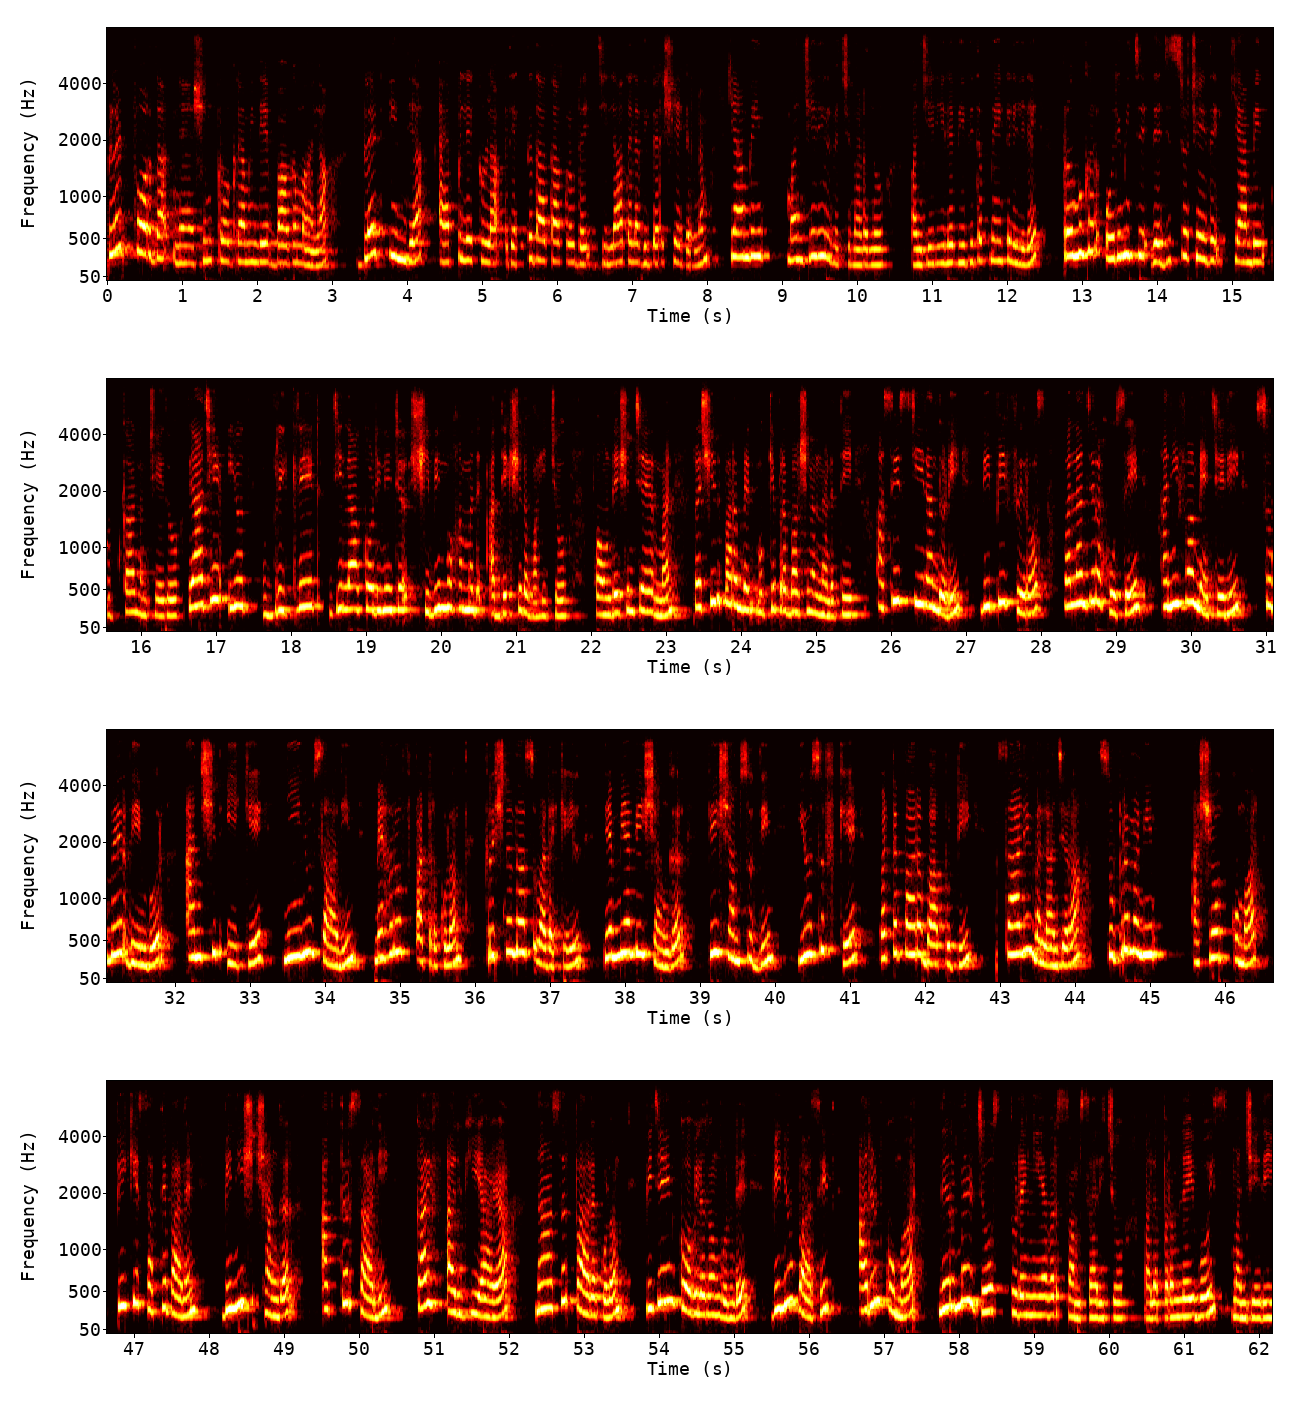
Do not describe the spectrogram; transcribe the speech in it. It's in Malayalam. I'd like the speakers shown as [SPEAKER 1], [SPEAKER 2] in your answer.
[SPEAKER 1] ബ്ലഡ് ഫോർ ദ നേഷൻ പ്രോഗ്രാമിന്റെ ഭാഗമായ ബ്ലഡ് ഇന്ത്യ ആപ്പിലേക്കുള്ള രക്തദാതാക്കളുടെ ജില്ലാതല വിവരശേഖരണം ക്യാമ്പയിൻ മഞ്ചേരിയിൽ വെച്ച് നടന്നു. മഞ്ചേരിയിലെ വിവിധ മേഖലയിലെ പ്രമുഖർ ഒരുമിച്ച് രജിസ്റ്റർ ചെയ്ത് ക്യാമ്പയിൻ ഉദ്ഘാടനം ചെയ്തു. രാജീവ് യൂത്ത് ബ്രിഗേഡ് ജില്ലാ കോർഡിനേറ്റർ ഷിബിൻ മുഹമ്മദ് അധ്യക്ഷത വഹിച്ചു. ഫൗണ്ടേഷൻ ചെയർമാൻ റഷീദ് പറമ്പൻ മുഖ്യപ്രഭാഷണം നടത്തി. Azeez Cheeranthodi V P Firoz Vallanchira Hussain Haneefa Mecheri Zubair Veempur Anshid E K Neenu Salin Mehroof Pattarkulam Krishnadas Vadakkayil Ramya B Shankar P Shamsuddin Yusuf K. Vattappara Bapputty Salim Vallanchira Subrahmanyan Ashok Kumar P K Sathyapalan Bineesh Shankar Akhtar Sali Kaif അരുകിയായ Nasar Palakkulam Vijayan Kovilakamkundu Binu Basid Arun Kumar Nirmal Jose തുടങ്ങിയവർ സംസാരിച്ചു. Malappuram live voice Manjeri.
